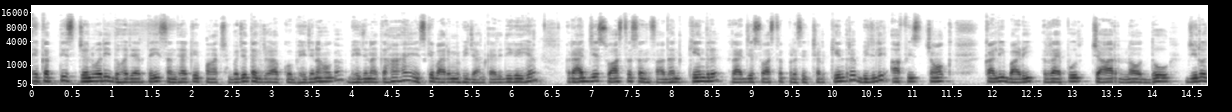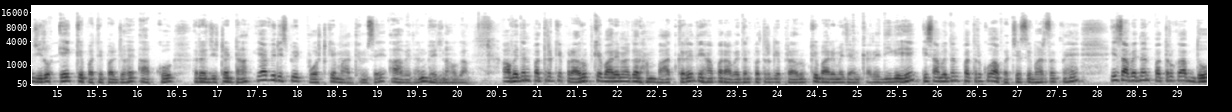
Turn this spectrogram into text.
इकतीस जनवरी 2023 संध्या के पाँच बजे तक जो है आपको भेजना होगा। भेजना कहाँ है, इसके बारे में भी जानकारी दी गई है। राज्य स्वास्थ्य संसाधन केंद्र, राज्य स्वास्थ्य प्रशिक्षण केंद्र, बिजली ऑफ़िस चौक, कालीबाड़ी, रायपुर चार नौ दो ज़ीरो ज़ीरो एक के पते पर जो है आपको रजिस्टर्ड डाक या फिर स्पीड पोस्ट के माध्यम से आवेदन भेजना होगा। आवेदन पत्र के प्रारूप के बारे में अगर हम बात करें तो यहाँ पर आवेदन पत्र के प्रारूप के बारे में जानकारी दी गई है। इस आवेदन पत्र को आप अच्छे से भर सकते हैं। इस आवेदन पत्र को आप दो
